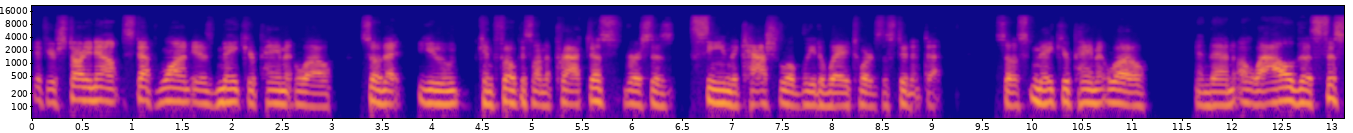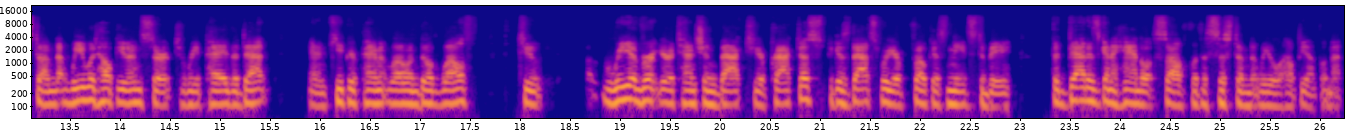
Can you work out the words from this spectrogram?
if you're starting out, step one is make your payment low so that you can focus on the practice versus seeing the cash flow bleed away towards the student debt. So make your payment low and then allow the system that we would help you insert to repay the debt and keep your payment low and build wealth to reavert your attention back to your practice because that's where your focus needs to be the debt is going to handle itself with a system that we will help you implement.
